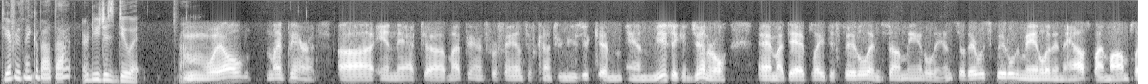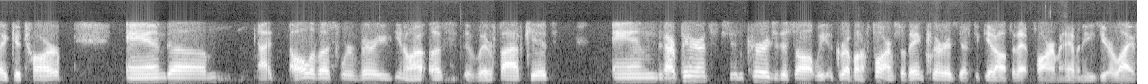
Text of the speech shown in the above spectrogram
Do you ever think about that, or do you just do it? From? Mm, well, my parents. Uh, in that, uh, my parents were fans of country music and and music in general, and my dad played the fiddle and some mandolin. So there was fiddle and mandolin in the house. My mom played guitar, and um, I, all of us were very, you know, us, we were five kids, and our parents encouraged us all. We grew up on a farm, so they encouraged us to get off of that farm and have an easier life.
